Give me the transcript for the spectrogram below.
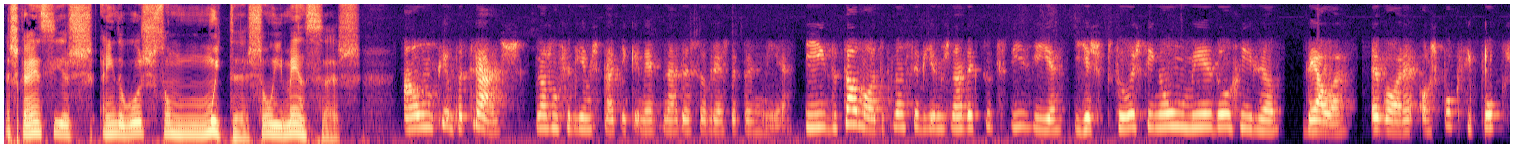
As carências ainda hoje são muitas, são imensas há um tempo atrás nós não sabíamos praticamente nada sobre esta pandemia. E de tal modo que não sabíamos nada que tudo se dizia. E as pessoas tinham um medo horrível dela. Agora, aos poucos e poucos,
